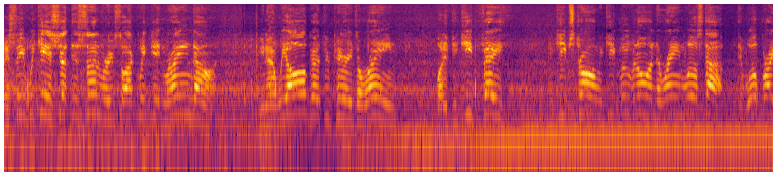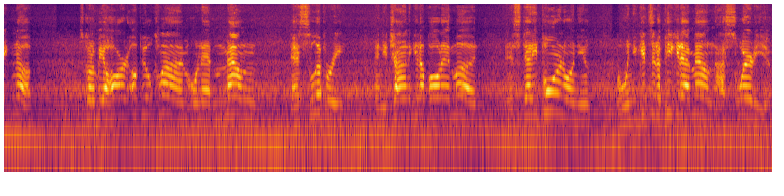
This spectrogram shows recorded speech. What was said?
And see if we can't shut this sunroof so I quit getting rained on. You know, we all go through periods of rain, but if you keep faith and keep strong and keep moving on, the rain will stop. It will brighten up. It's going to be a hard uphill climb on that mountain that's slippery, and you're trying to get up all that mud, and it's steady pouring on you. But when you get to the peak of that mountain, I swear to you,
